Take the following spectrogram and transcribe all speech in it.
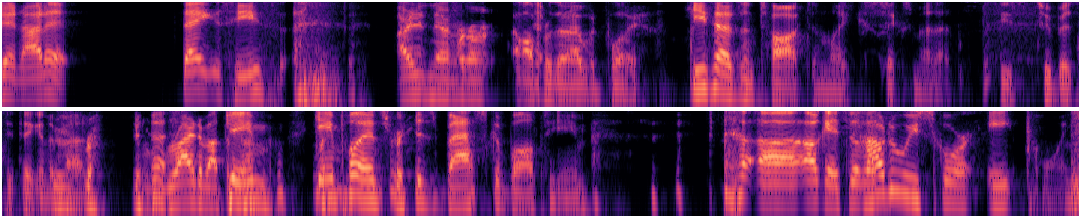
Yeah, not it. Thanks, Heath. I didn't ever offer that I would play. Heath hasn't talked in like six minutes. He's too busy thinking about right about the game time. game plans for his basketball team. uh, okay, so How let's, do we score eight points?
